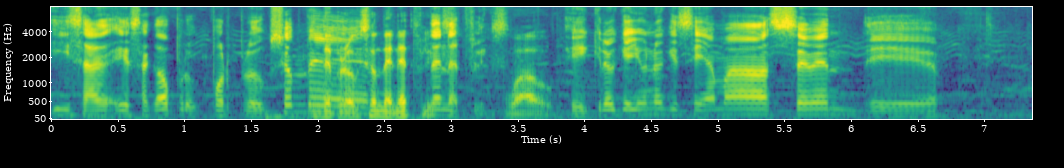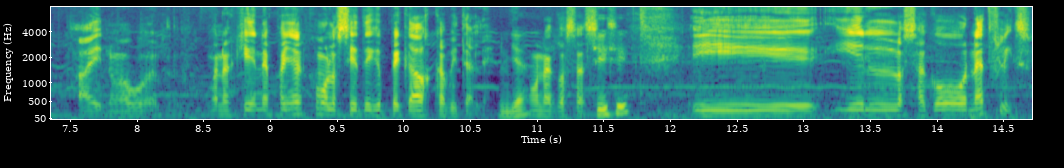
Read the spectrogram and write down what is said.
y eh, sacado por, por producción de, De producción de Netflix. de Netflix. Wow. Eh, creo que hay uno que se llama Seven. eh, ay, no me acuerdo. Bueno, es que en español es como los siete pecados capitales. Ya. Una cosa así. Sí, sí. Y, y él lo sacó Netflix.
